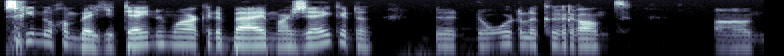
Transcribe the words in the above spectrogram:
misschien nog een beetje Denemarken erbij, maar zeker de, de noordelijke rand van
